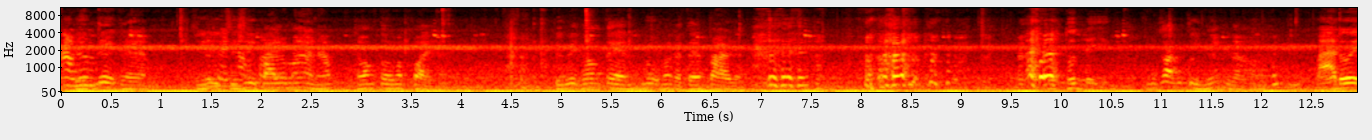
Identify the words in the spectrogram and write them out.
อ้าวลืมเลขแทนซื้อซื้อปลาโลมานะครับท้องโตมาปล่อยถึงไปท้องแตนลูกมันกับแตนปลายเลยทุนได้อีกมันกล้าไปตื่นนิดหน่อยมาด้วย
